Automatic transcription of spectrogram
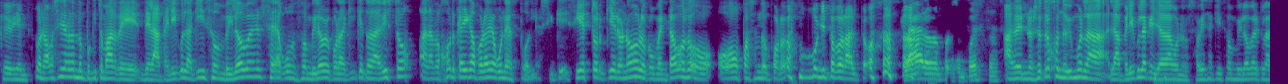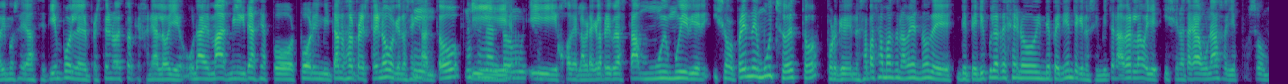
Qué bien. Bueno, vamos a ir hablando un poquito más de, de la película aquí, Zombie Lovers. Si hay algún Zombie Lover por aquí que todavía ha visto, a lo mejor caiga por ahí algún spoiler. Así que si Héctor quiere o no, lo comentamos o, o vamos pasando por un poquito por alto. Claro, por supuesto. A ver, nosotros cuando vimos la, la película, que ya, bueno, sabéis aquí Zombie Lover, que la vimos ya hace tiempo, en el preestreno de Héctor, que genial, oye, una vez más, mil gracias por, por invitarnos al preestreno, porque nos Sí, encantó. nos y, encantó mucho. Y, joder, la verdad que la película está muy, muy bien. Y sorprende mucho esto, porque nos ha pasado más de una vez, ¿no? De, de películas de género independiente que nos invitan a verla, oye, y se nota que algunas, oye, pues son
